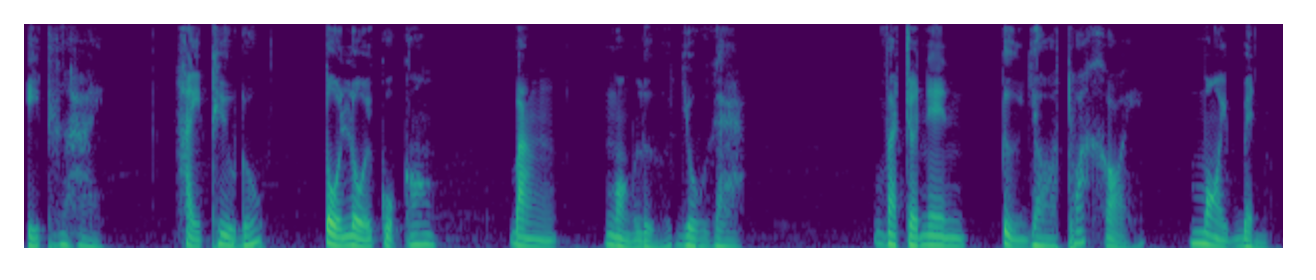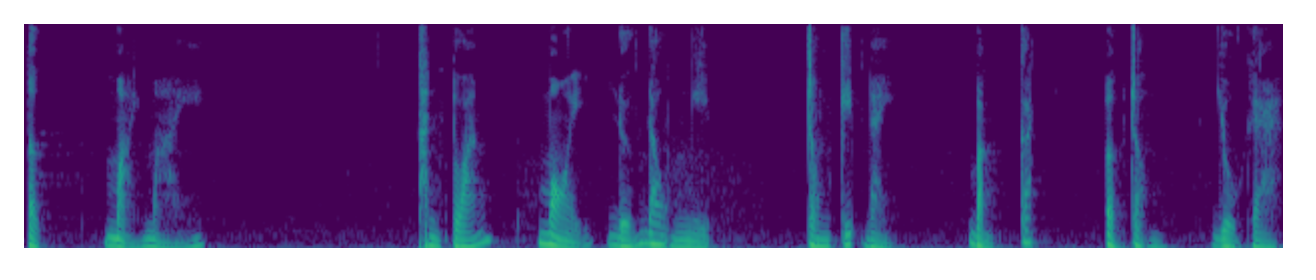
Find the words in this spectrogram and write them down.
Ý thứ hai, hãy thiêu đốt tội lỗi của con bằng ngọn lửa yoga và trở nên tự do thoát khỏi mọi bệnh tật mãi mãi. Thanh toán mọi đớn đau nghiệp trong kiếp này bằng cách ở trong yoga.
